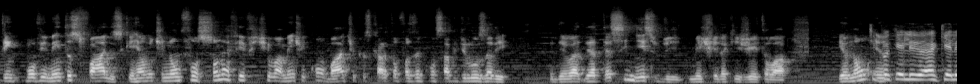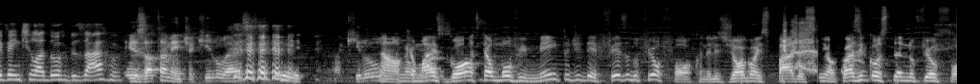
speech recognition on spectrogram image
tem movimentos falhos, que realmente não funcionam efetivamente em combate o que os caras estão fazendo com o sabre de luz ali. Deu, deu até sinistro de mexer daquele jeito lá. Eu não, tipo eu... Aquele, aquele ventilador bizarro? Exatamente, aquilo é. aquilo não, o que eu mais gosto é o movimento de defesa do Fiofó, quando eles jogam a espada assim, ó, quase encostando no Fiofó.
